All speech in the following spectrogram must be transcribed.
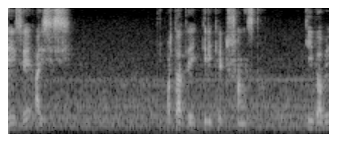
এই যে আইসিসি অর্থাৎ এই ক্রিকেট সংস্থা, কীভাবে?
